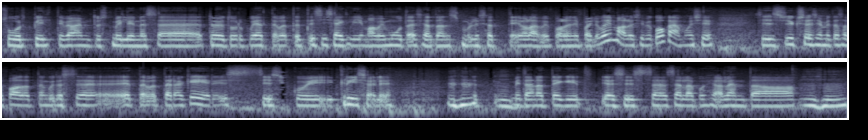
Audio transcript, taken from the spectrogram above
suurt pilti või aimdust, milline see tööturg või ettevõtete sisekliima või muud asjad on, siis mul lihtsalt ei ole võib-olla nii palju võimalusi või kogemusi. siis üks asi, mida saab vaadata, on kuidas see ettevõte reageeris siis, kui kriis oli mm. -hmm. et mida nad tegid ja siis selle põhjal enda mm -hmm.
